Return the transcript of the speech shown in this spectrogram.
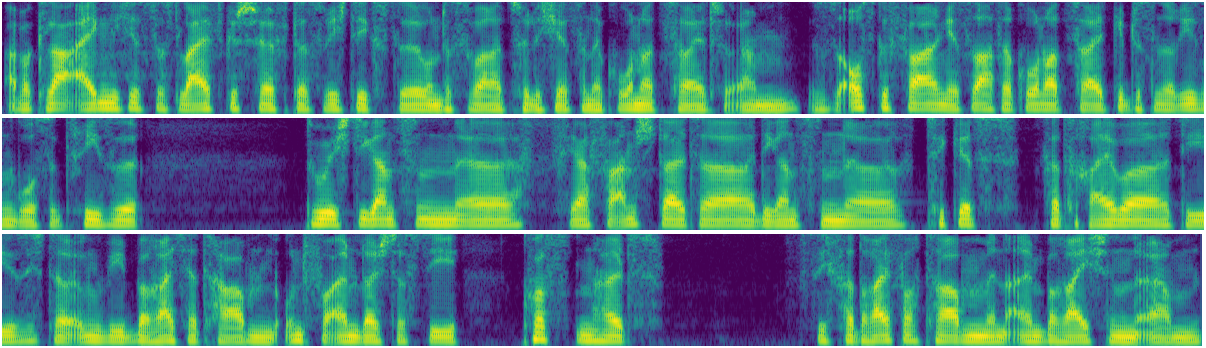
Aber klar, eigentlich ist das Live-Geschäft das Wichtigste und das war natürlich jetzt in der Corona-Zeit, ähm, es ist ausgefallen. Jetzt nach der Corona-Zeit gibt es eine riesengroße Krise durch die ganzen äh, ja, Veranstalter, die ganzen äh, Ticketvertreiber, die sich da irgendwie bereichert haben und vor allem dadurch, dass die Kosten halt sich verdreifacht haben in allen Bereichen, ähm,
